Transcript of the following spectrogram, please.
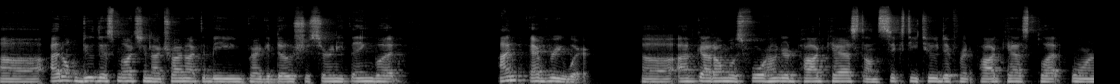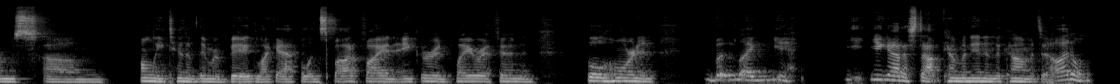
Uh, I don't do this much, and I try not to be braggadocious or anything, but I'm everywhere. Uh, I've got almost 400 podcasts on 62 different podcast platforms. Um, only 10 of them are big, like Apple and Spotify and Anchor and Player FM and Bullhorn. And but like, you, you got to stop coming in in the comments. Oh, I don't.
